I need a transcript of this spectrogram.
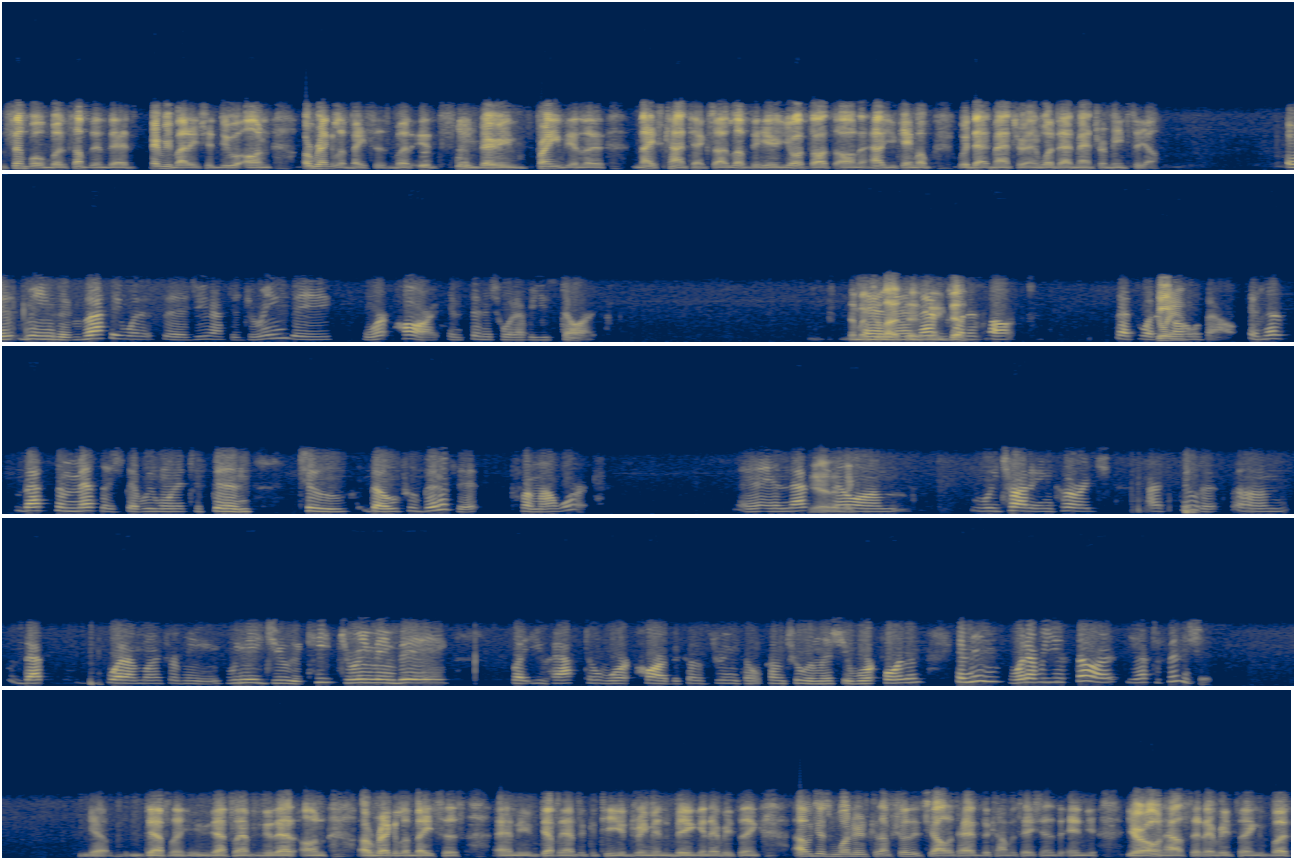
simple, but something that everybody should do on a regular basis. But it's very framed in a nice context. So I'd love to hear your thoughts on how you came up with that mantra and what that mantra means to y'all. It means exactly what it says. You have to dream big, work hard, and finish whatever you start. That makes and, a lot of sense. That's what it's all. That's what Go it's ahead. all about. And that's that's the message that we wanted to send to those who benefit from our work. And, and that's yeah, you that know makes... um, we try to encourage our students. Um, that's what our mantra means. We need you to keep dreaming big, but you have to work hard because dreams don't come true unless you work for them. And then whatever you start, you have to finish it. Yeah, definitely. You definitely have to do that on a regular basis, and you definitely have to continue dreaming big and everything. I was just wondering because I'm sure that y'all have had the conversations in your own house and everything, but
